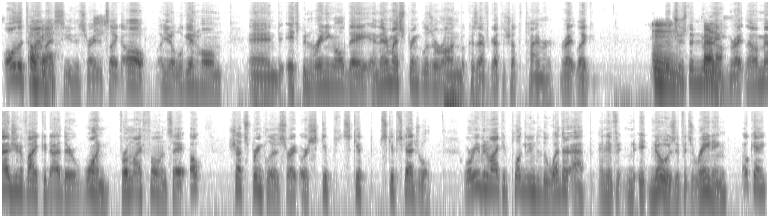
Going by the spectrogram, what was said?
all the time Okay. I see this, right? It's like, oh, you know, we'll get home and it's been raining all day, and there my sprinklers are on because I forgot to shut the timer, right? Like it's Mm, just annoying, right? Now imagine if I could either one from my phone say, "Oh, shut sprinklers," right, or skip skip skip schedule, or even if I could plug it into the weather app and if it it knows if it's raining, okay,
